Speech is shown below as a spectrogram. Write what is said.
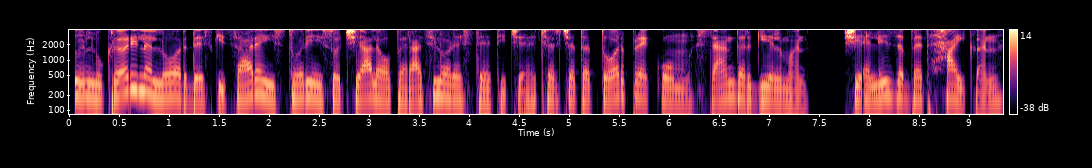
În lucrările lor de schițare a istoriei sociale a operațiilor estetice, cercetători precum Sander Gilman și Elizabeth Heiken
